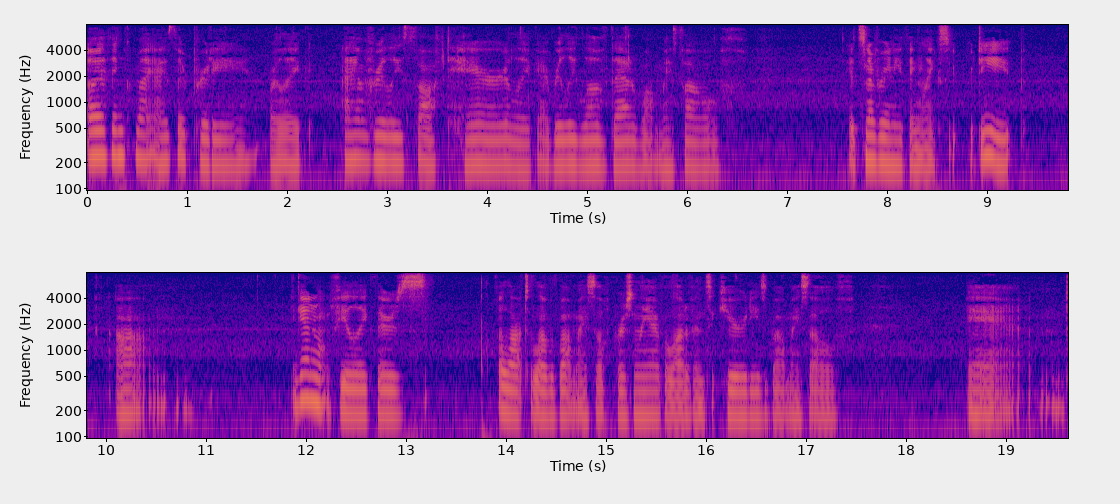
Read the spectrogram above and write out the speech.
oh, I think my eyes are pretty, or like, I have really soft hair, like, I really love that about myself. It's never anything like super deep, um, again, I don't feel like there's a lot to love about myself personally. I have a lot of insecurities about myself. And,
